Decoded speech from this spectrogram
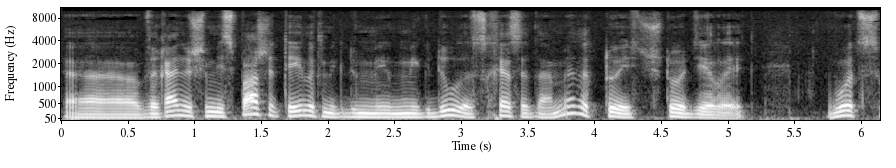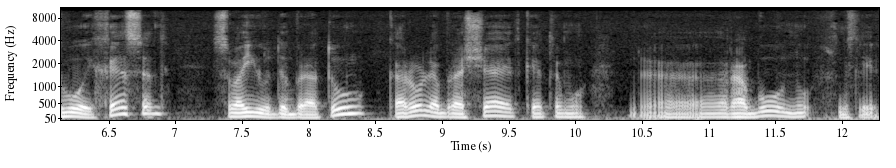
Э, Вегайнушим миспашет, тейлов мигдула с хесед амелах, то есть, что делает? Вот свой хесед, свою доброту король обращает к этому э, рабу, ну, в смысле,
